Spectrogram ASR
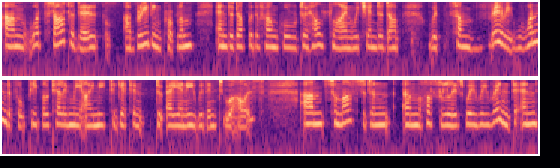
Um, what started as a breathing problem ended up with a phone call to Healthline, which ended up with some very wonderful people telling me I need to get into A and E within two hours. Um, so Masterton um, Hospital is where we went, and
